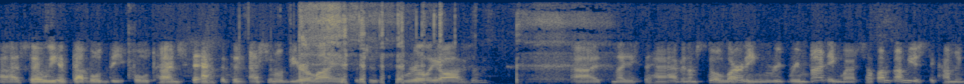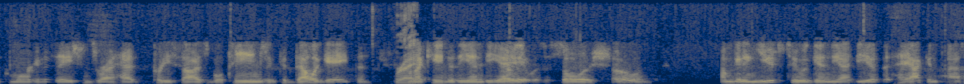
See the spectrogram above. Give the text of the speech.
Uh, so we have doubled the full-time staff at the National Deer Alliance, which is really awesome. Uh, it's nice to have, and I'm still learning, re- reminding myself. I'm, I'm used to coming from organizations where I had pretty sizable teams and could delegate. And right. when I came to the NDA, it was a solo show, and I'm getting used to again the idea that hey, I can pass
